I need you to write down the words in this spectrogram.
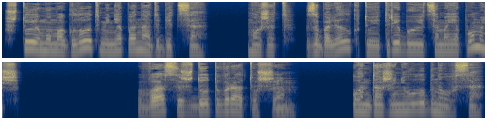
что ему могло от меня понадобиться. Может, заболел кто и требуется моя помощь? «Вас ждут в ратуше». Он даже не улыбнулся.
